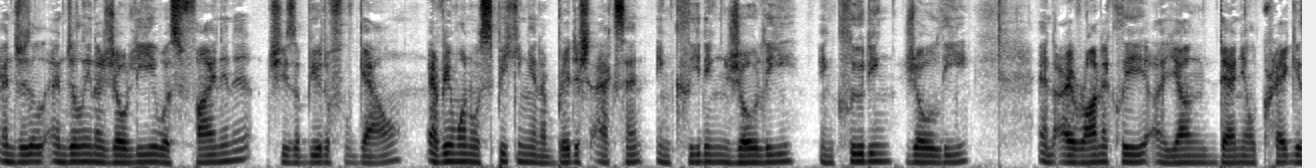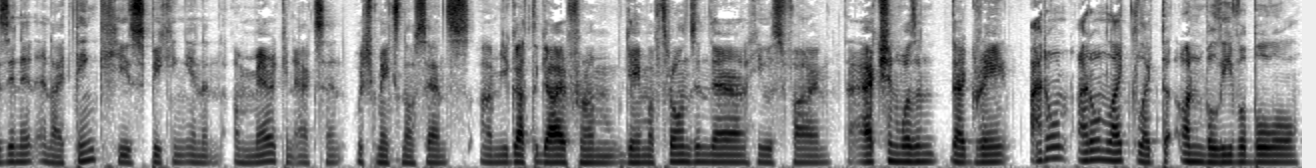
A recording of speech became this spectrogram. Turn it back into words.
Angel, Angelina Jolie was fine in it. She's a beautiful gal. Everyone was speaking in a British accent including Jolie including Jolie. And ironically, a young Daniel Craig is in it, and I think he's speaking in an American accent, which makes no sense. Um, you got the guy from Game of Thrones in there; he was fine. The action wasn't that great. I don't, I don't like like the unbelievable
